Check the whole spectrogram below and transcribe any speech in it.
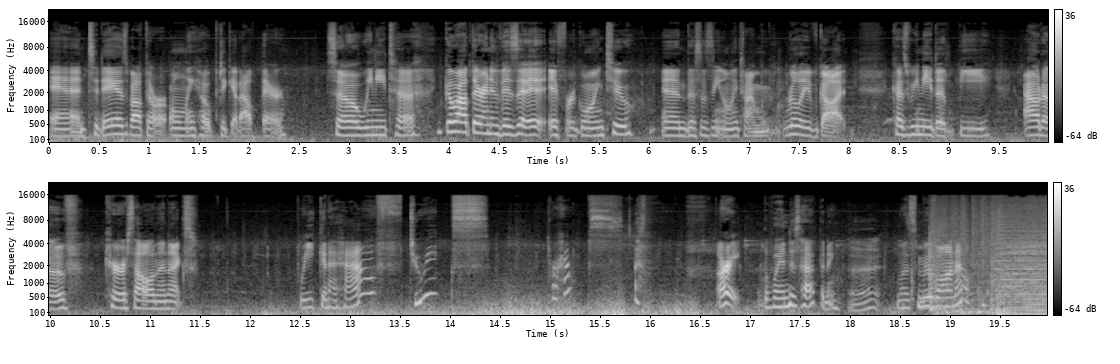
And today is about our only hope to get out there. So we need to go out there and visit it if we're going to. And this is the only time we really have got because we need to be out of Curacao in the next week and a half, two weeks, perhaps. All right, the wind is happening. All right. Let's move on out.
